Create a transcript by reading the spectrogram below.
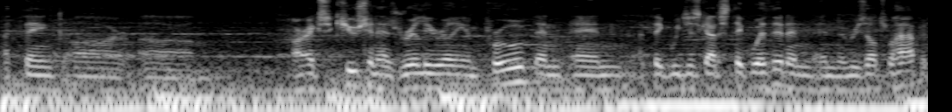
I think our um, our execution has really, really improved, and, and I think we just got to stick with it, and, and the results will happen.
